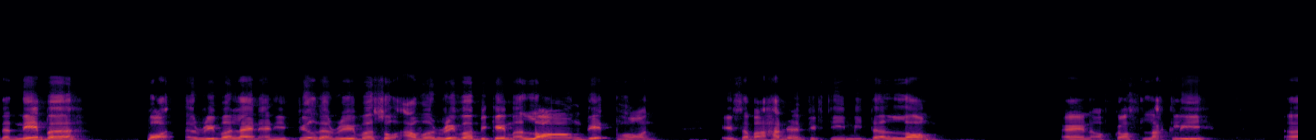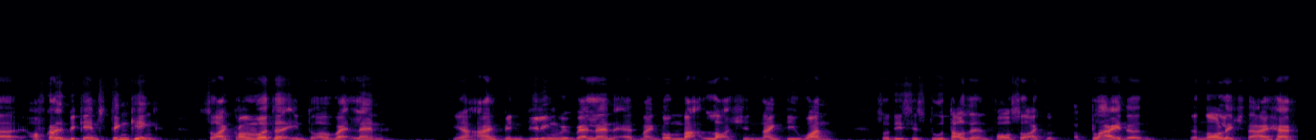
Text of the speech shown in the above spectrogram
the neighbor bought a river land and he filled the river so our river became a long dead pond. It's about 150 meter long and of course, luckily, uh, of course, it became stinking. So I converted into a wetland. Yeah, I've been dealing with wetland at my Gombak Lodge in 91. So this is 2004. So I could apply the, the knowledge that I have.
